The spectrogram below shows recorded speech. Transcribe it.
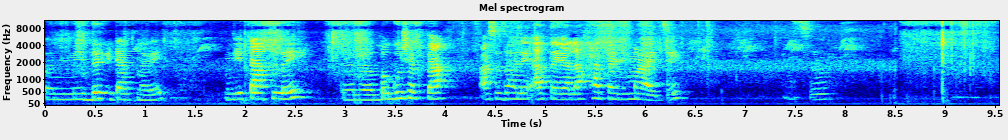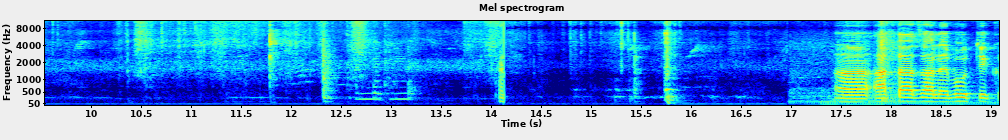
पण मी दही टाकणार आहे. म्हणजे टाकलंय तर बघू शकता असं झालंय. आता याला हाताने मळायचंय. असं. थंड थंड आता झालंय बहुतेक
